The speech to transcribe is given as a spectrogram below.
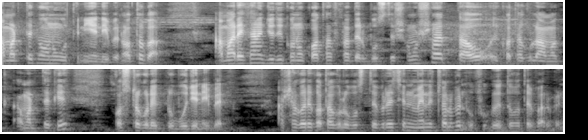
আমার থেকে অনুমতি নিয়ে নেবেন। অথবা আমার এখানে যদি কোনো কথা আপনাদের বুঝতে সমস্যা হয়, তাও ওই কথাগুলো আমাকে, আমার থেকে কষ্ট করে একটু বুঝে নেবেন। আশা করি কথাগুলো বুঝতে পেরেছেন, মেনে চলবেন, উপকৃত হতে পারবেন।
